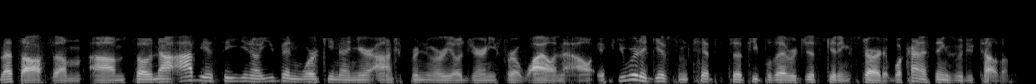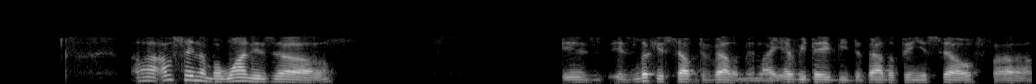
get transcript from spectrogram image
That's awesome. Um, so now, obviously, you know, you've been working on your entrepreneurial journey for a while now. If you were to give some tips to people that were just getting started, what kind of things would you tell them? Uh, I would say number one is uh, is is look at self development. Like every day, be developing yourself. Uh,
